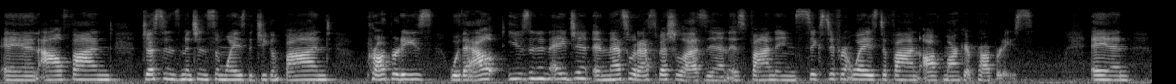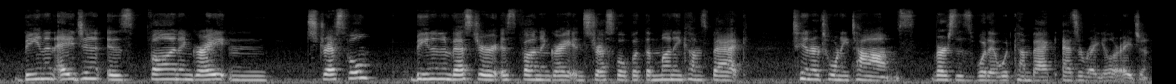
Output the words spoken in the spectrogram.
And I'll find, Justin's mentioned some ways that you can find properties without using an agent and that's what I specialize in is finding six different ways to find off-market properties. And being an agent is fun and great and stressful. Being an investor is fun and great and stressful, but the money comes back 10 or 20 times versus what it would come back as a regular agent.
